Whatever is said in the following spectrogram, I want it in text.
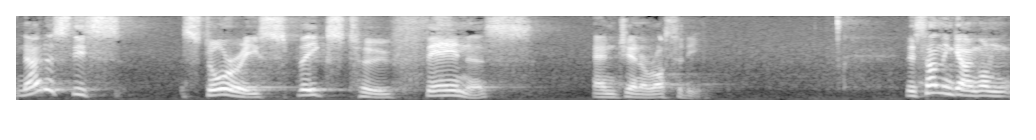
notice this story speaks to fairness and generosity. There's something going on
